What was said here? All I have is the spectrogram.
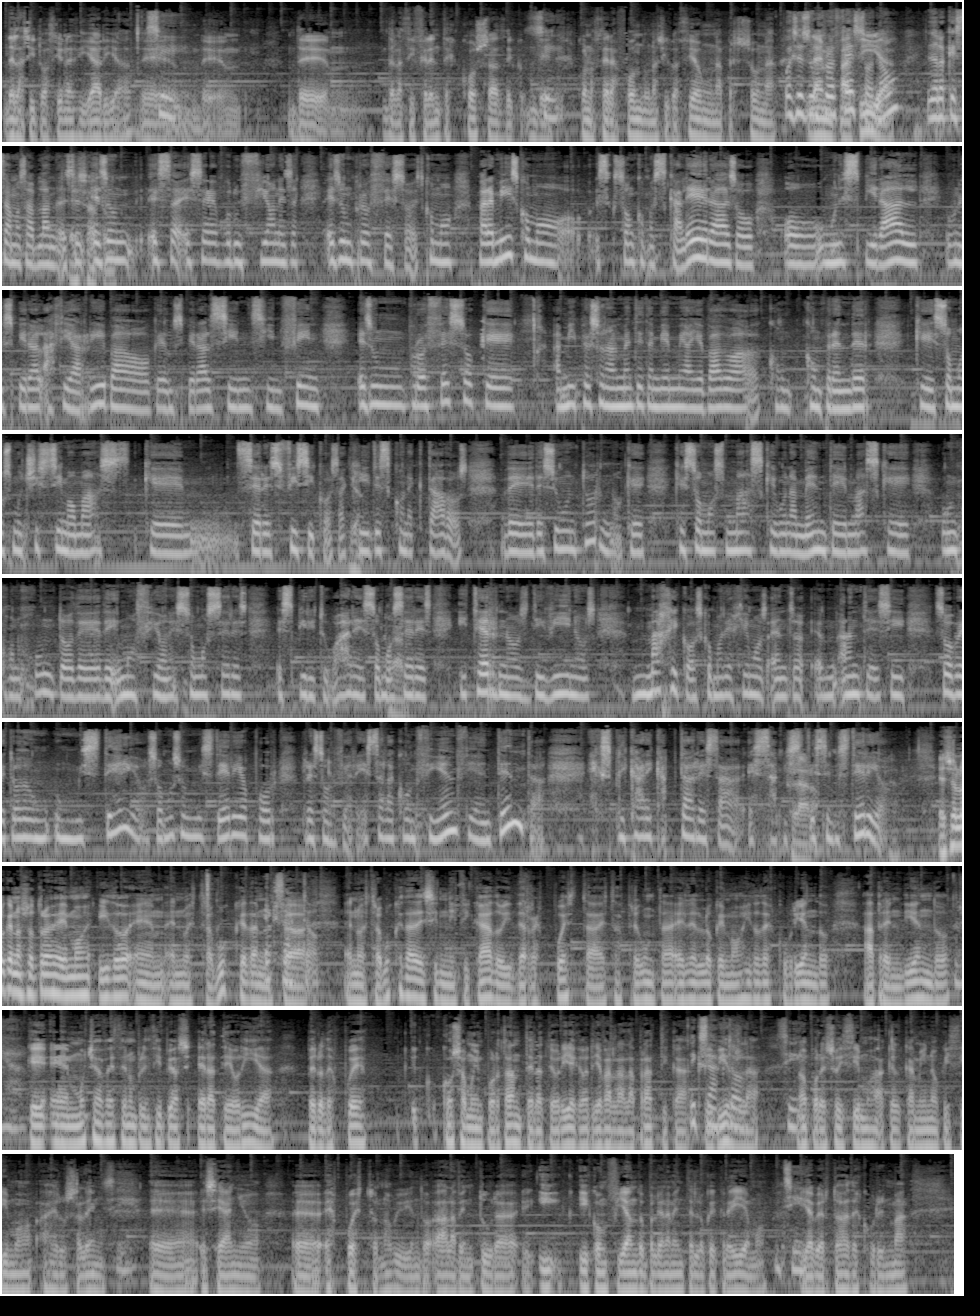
de las situaciones diarias de, Sí. de, de- las diferentes cosas, de, conocer a fondo una situación, una persona. Pues es un proceso, ¿no? De lo que estamos hablando. Es, es un, esa, esa, evolución es, es, un proceso. Es como, para mí es como, son como escaleras o, o una espiral, una espiral hacia arriba o que una espiral sin, sin fin. Es un proceso que a mí personalmente también me ha llevado a comprender que somos muchísimo más que mm, seres físicos aquí desconectados de, su entorno, que, que, somos más que una mente, más que un conjunto de, emociones, somos seres espirituales, somos seres eternos, divinos, mágicos, como dijimos antes, y sobre todo un, misterio, somos un misterio por resolver. Esa la conciencia intenta explicar y captar esa, esa ese misterio. Eso es lo que nosotros hemos ido en, nuestra búsqueda, en nuestra, en nuestra búsqueda de significado y de respuesta a estas preguntas, es lo que hemos ido descubriendo, aprendiendo, que eh, muchas veces en un principio era teoría, pero después eh, cosa muy importante, la teoría que llevarla a la práctica, vivirla. ¿no? Por eso hicimos aquel camino que hicimos a Jerusalén eh, ese año expuesto, ¿no? viviendo a la aventura y, y, confiando plenamente en lo que creíamos y abiertos a descubrir más.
